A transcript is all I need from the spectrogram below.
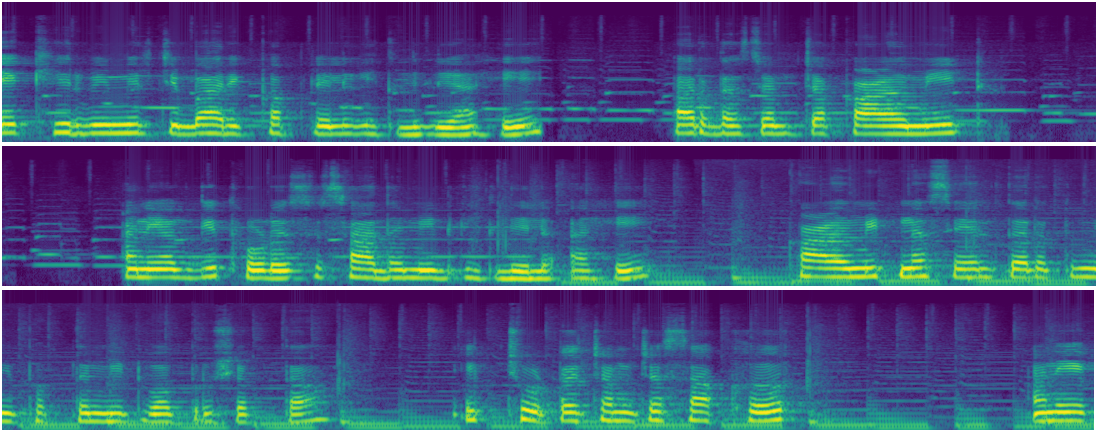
एक हिरवी मिरची बारीक कापलेली घेतलेली आहे. अर्धा चमचा काळं मीठ आणि अगदी थोडंसं साधं मीठ घेतलेलं आहे. काळं मीठ नसेल तर तुम्ही फक्त मीठ वापरू शकता. एक छोटा चमचा साखर आणि एक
